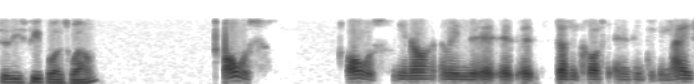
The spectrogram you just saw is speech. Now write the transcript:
to these people as well. Always, always. You know, I mean, it it, it doesn't cost anything to be nice,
